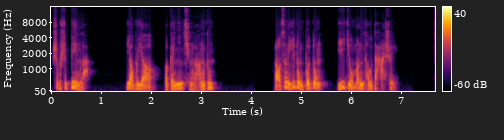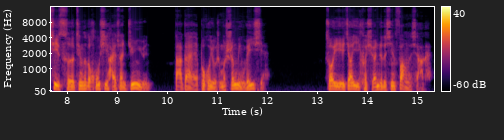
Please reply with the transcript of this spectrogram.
是不是病了？要不要我给您请郎中？”老僧一动不动，依旧蒙头大睡。气此听他的呼吸还算均匀。大概不会有什么生命危险，所以将一颗悬着的心放了下来。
